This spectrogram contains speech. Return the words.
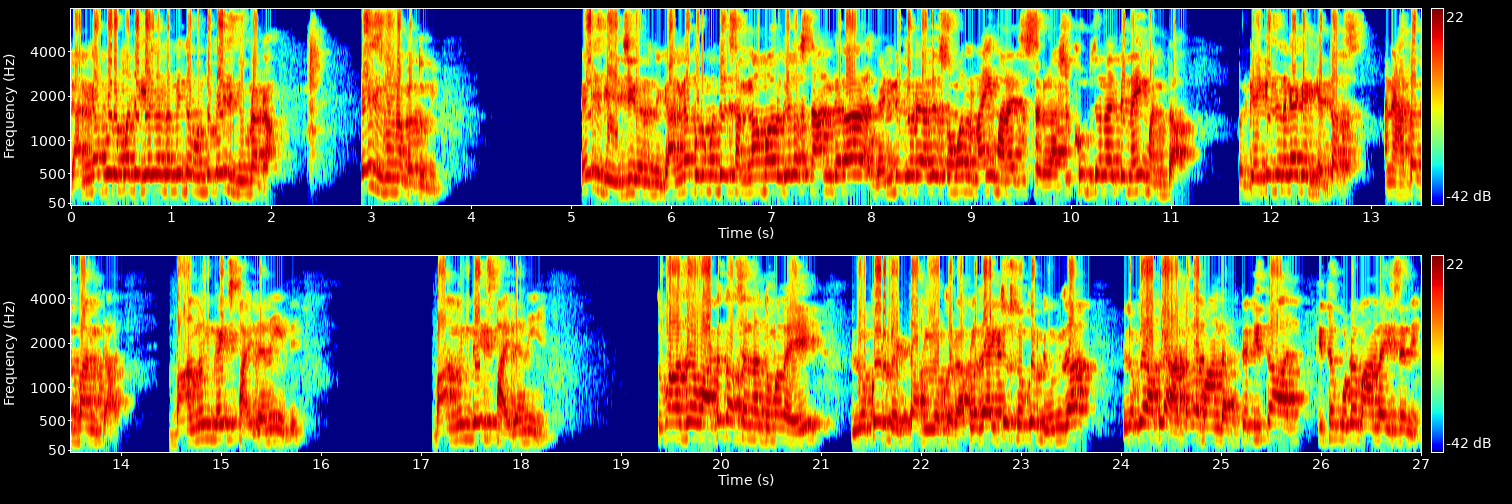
गाणगापूरमध्ये गेल्यानंतर मी तर म्हणतो काहीच घेऊ नका. काहीच घेऊ नका तुम्ही. काहीच घ्यायची गरज नाही. गाणगापूरमध्ये संगमावर गेला स्नान करा गंडेगोरे आले समोर नाही म्हणायचं सरळ. असे खूप जण ते नाही म्हणता. पण काही काही जण काय काय घेतात आणि हातात बांधतात. बांधून काहीच फायदा नाही ते बांधून काहीच फायदा नाही. तुम्हाला जर वाटत असेल ना तुम्हाला हे लोकर भेटतं आपलं लोकर. आपलं जायचं लोकर घेऊन जा. ते लोकर आपल्या हाताला बांधा. फक्त तिथं तिथं कुठं बांधायचं नाही.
